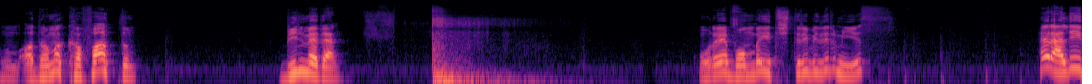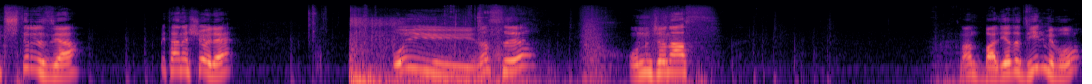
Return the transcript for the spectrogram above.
Oğlum adama kafa attım. Bilmeden. Oraya bomba yetiştirebilir miyiz? Herhalde yetiştiririz ya. Bir tane şöyle. Oy nasıl? Onun canı az. Lan balyada değil mi bu?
